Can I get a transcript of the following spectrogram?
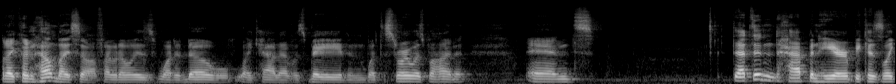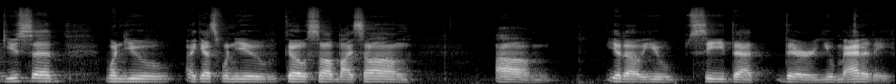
But I couldn't help myself. I would always want to know like how that was made and what the story was behind it, and that didn't happen here because, like you said, when you I guess when you go song by song, um, you know you see that their humanity,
